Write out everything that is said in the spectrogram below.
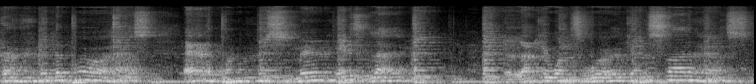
crime in the poorhouse And the punishment is life. The lucky ones work in the slaughterhouse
